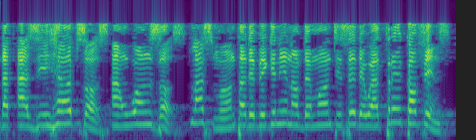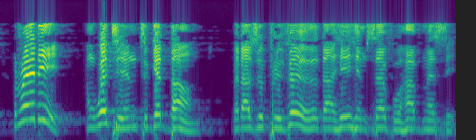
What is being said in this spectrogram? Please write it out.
that as he helps us and warns us, last month at the beginning of the month, he said there were three coffins ready and waiting to get down. But as we prevail that he himself will have mercy.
